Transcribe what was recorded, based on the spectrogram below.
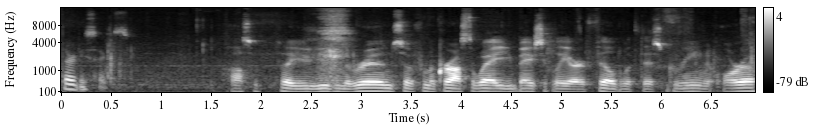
Thirty-six. Awesome. So you're using the runes. So from across the way, you basically are filled with this green aura.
